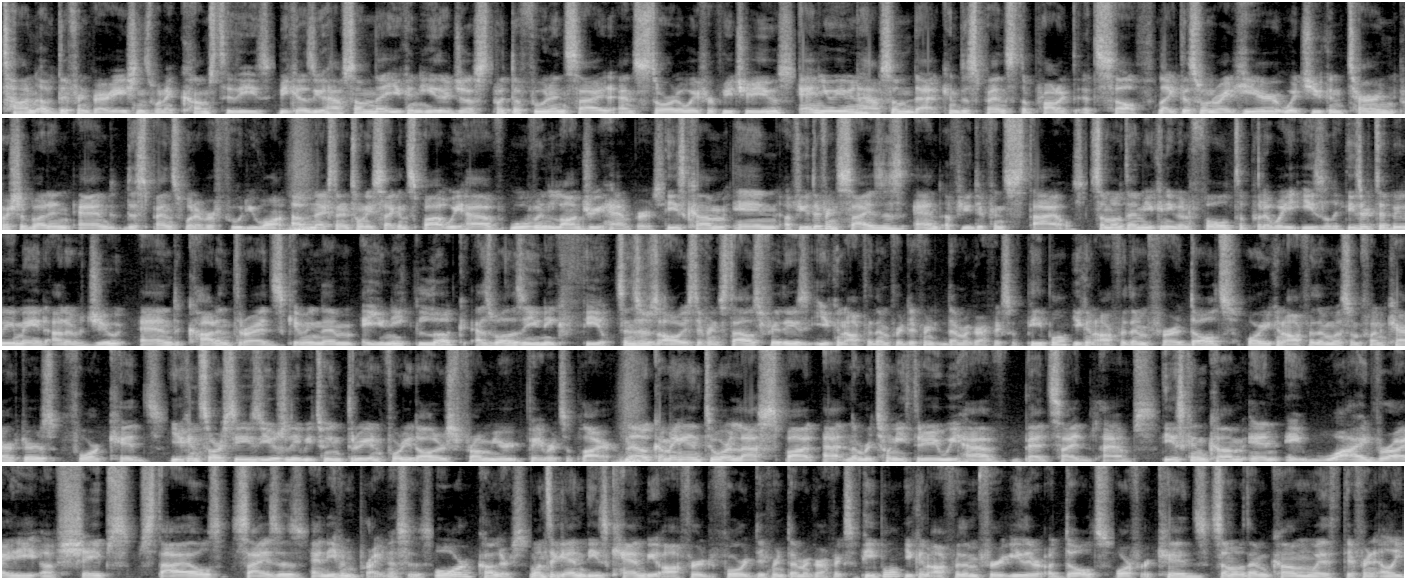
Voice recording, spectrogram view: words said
ton of different variations when it comes to these because you have some that you can either just put the food inside and store it away for future use, and you even have some that can dispense the product itself, like this one right here, which you can turn, push a button, and dispense whatever food you want. Up next in our 22nd spot, we have woven laundry hampers. These come in a few different sizes and a few different styles. Some of them you can even fold to put away easily. These are typically made out of jute and cotton threads, giving them a unique look as well as a unique feel. Since there's always different styles for these, you can offer them for different demographics of people. You can offer them for adults, or you can offer them with some fun characters for kids. You can source these usually between 3 and $40 from your favorite supplier. Now, coming into our last spot at number 23, we have bedside lamps. These can come in a wide variety of shapes, styles, sizes, and even brightnesses or colors. Once again, these can be offered for different demographics of people. You can offer them for either adults or for kids. Some of them come with different LED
